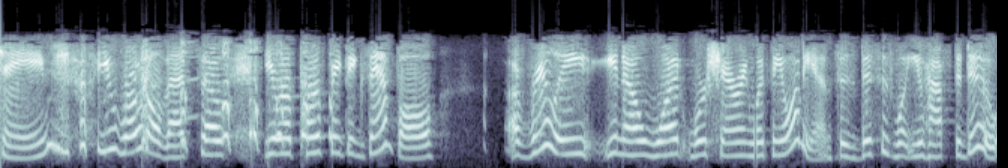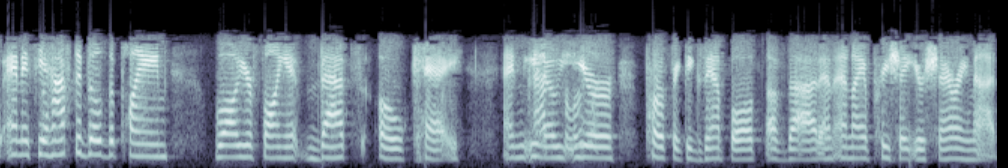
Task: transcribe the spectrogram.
change. you wrote all that, so you're a perfect example of really, you know, what we're sharing with the audience is this is what you have to do. And if you have to build the plane while you're flying it, that's okay. And you Absolutely. know, you're perfect example of that and, and I appreciate your sharing that.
